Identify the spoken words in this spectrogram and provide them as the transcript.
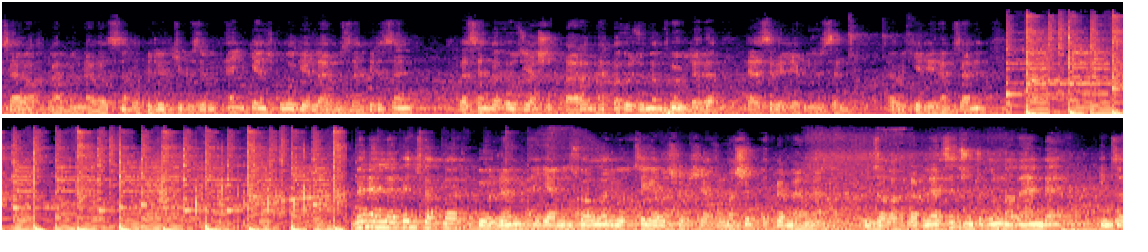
Səhər Rafiq müəllimin nəvəsisən və bilir ki, bizim ən gənc blogerlərimizdən birisən və sən də öz yaşıdların, hətta özündən böyüklərə təsir edə bilirsən. Təbrik edirəm səni. Mən əllərdə kitablar görürəm. Yəni suallar yoxdursa yavaş-yavaş yaxınlaşıb Əkbər müəllimə imzalatıra bilərsiniz. Çünki bunun adı həm də imza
